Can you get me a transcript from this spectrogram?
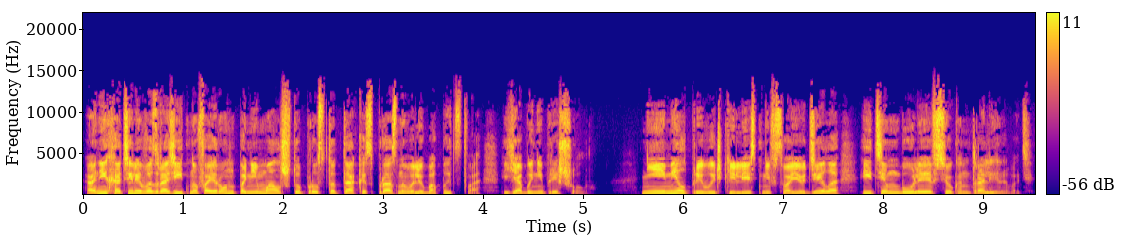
Они хотели возразить, но Файрон понимал, что просто так из праздного любопытства я бы не пришел. Не имел привычки лезть не в свое дело и тем более все контролировать.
